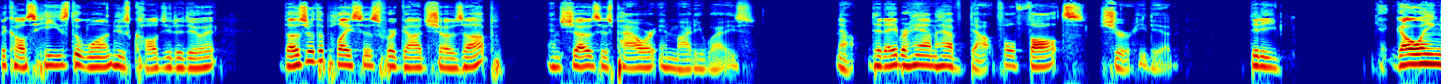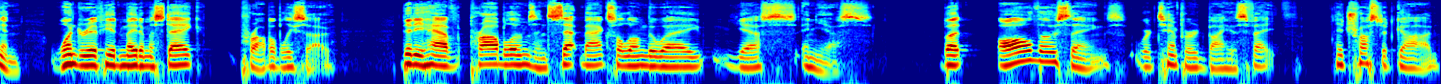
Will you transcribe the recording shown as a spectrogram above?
because He's the one who's called you to do it those are the places where God shows up and shows his power in mighty ways. Now, did Abraham have doubtful thoughts? Sure, he did. Did he get going and wonder if he had made a mistake? Probably so. Did he have problems and setbacks along the way? Yes, and yes. But all those things were tempered by his faith. He trusted God,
